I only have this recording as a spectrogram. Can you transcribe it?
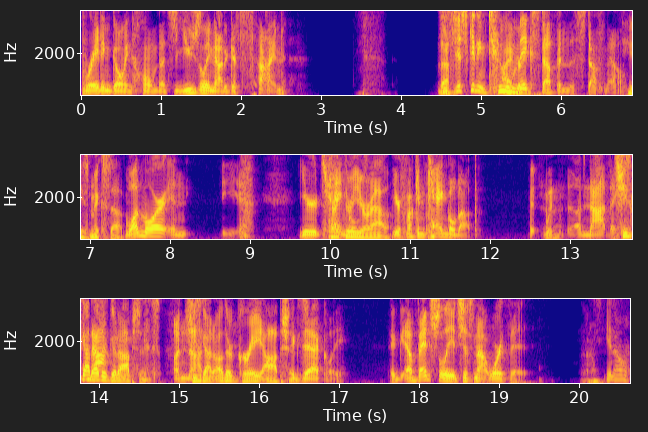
Brayden going home. That's usually not a good sign. That's- He's just getting too mixed up in this stuff now. He's mixed up. One more and you're Strike three, tangled. you're out. You're fucking tangled up with a knot that she's got other good options. she's got other great options. Exactly. Eventually, it's just not worth it. You know.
